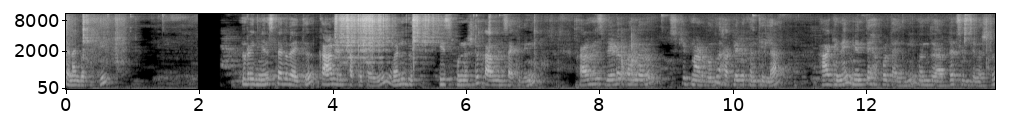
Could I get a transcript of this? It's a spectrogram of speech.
ಚೆನ್ನಾಗಿ ಬರ್ತೈತಿ. ನೋಡ್ರಿ, ಈಗ ಮೆಣಸು ತೆಗೆದಾಯ್ತು. ಕಾಳು ಮೆಣಸು ಇದ್ದೀನಿ ಒಂದು ಟೀ ಸ್ಪೂನಷ್ಟು ಕಾಳು ಮೆಣಸು ಹಾಕಿದ್ದೀನಿ. ಕಾಳು ಮೆಣಸು ಬೇಡಪ್ಪ ಅಂದವರು ಸ್ಕಿಪ್ ಮಾಡ್ಬೋದು, ಹಾಕ್ಲೇಬೇಕಂತಿಲ್ಲ. ಹಾಗೆಯೇ ಮೆಂತೆ ಹಾಕ್ಕೊಳ್ತಾ ಇದ್ದೀನಿ ಒಂದು ಅರ್ಧ ಚಮಚದಷ್ಟು.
